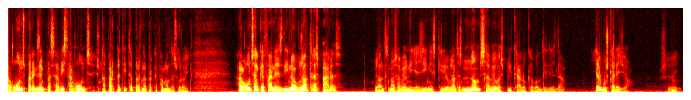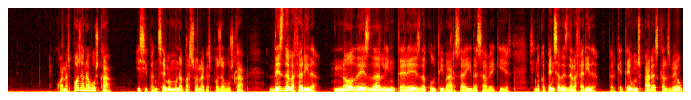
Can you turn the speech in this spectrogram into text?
alguns, per exemple, s'ha vist, alguns, és una part petita, però és una part que fa molt de soroll, alguns el que fan és dir, no, vosaltres pares, vosaltres no sabeu ni llegir ni escriure, vosaltres no em sabeu explicar el que vol dir l'islam. Ja el buscaré jo. Sigui, quan es posen a buscar i si pensem en una persona que es posa a buscar des de la ferida, no des de l'interès de cultivar-se i de saber qui és, sinó que pensa des de la ferida, perquè té uns pares que els veu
